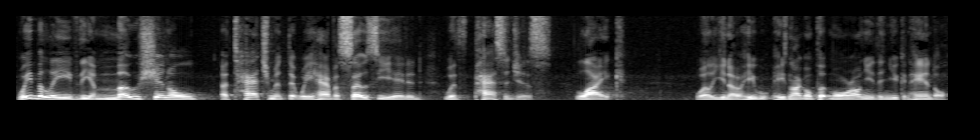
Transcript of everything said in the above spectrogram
we believe the emotional attachment that we have associated with passages like, well, you know, he, he's not going to put more on you than you can handle.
